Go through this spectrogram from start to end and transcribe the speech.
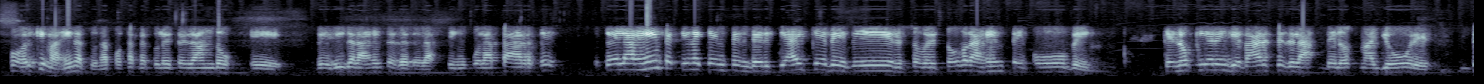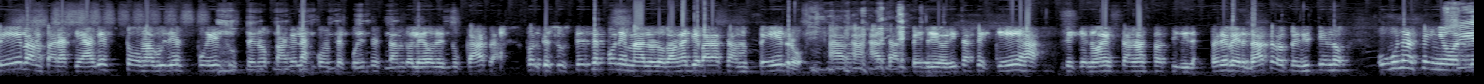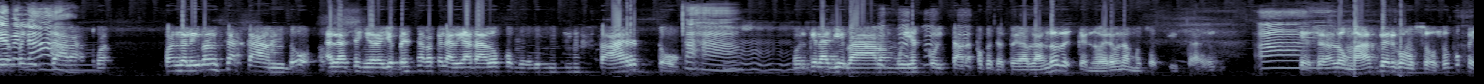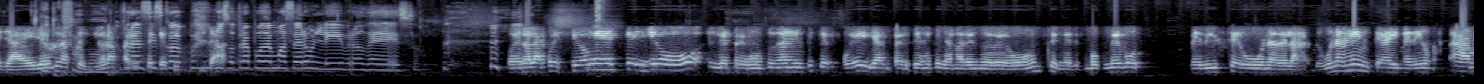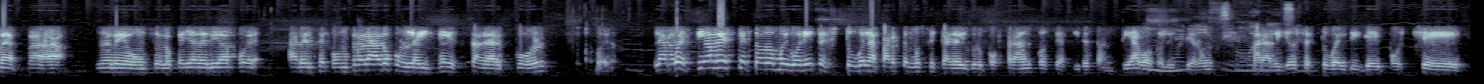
Porque imagínate, una cosa que tú le estés dando eh, bebida a la gente desde las 5 de la tarde. Entonces la gente tiene que entender que hay que beber, sobre todo la gente joven, que no quieren llevarse de, la, de los mayores. Beban para que haga estómago y después usted no pague las consecuencias estando lejos de su casa. Porque si usted se pone malo, lo van a llevar a San Pedro, a, a- a San Pedro, y ahorita se queja de que no están las facilidades. Pero es verdad, te lo estoy diciendo. Hubo una señora Sí, que yo pensaba, cu- cuando le iban sacando a la señora, yo pensaba que le había dado como un infarto Ajá. porque la llevaban muy escoltada, porque te estoy hablando de que no era una muchachita, ¿eh? Ay, eso era lo más vergonzoso, porque ya ella era una favor. señora, parece que Francisco, chiquita. nosotros podemos hacer un libro de eso. Bueno, la cuestión es que yo le pregunto a una gente que fue, y ya tiene que llamar el 911, me, me, me dice una de las, una gente ahí me dijo, ah, va, va, 911, lo que ella debía fue haberse controlado con la ingesta de alcohol. Bueno, la cuestión es que todo muy bonito, estuvo en la parte musical el grupo Francos de aquí de Santiago, que lo hicieron maravilloso, estuvo el DJ Poche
